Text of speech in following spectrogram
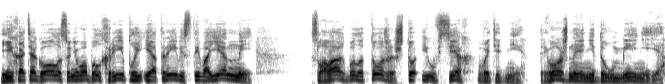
и хотя голос у него был хриплый и отрывистый военный, в словах было то же, что и у всех в эти дни тревожное недоумение.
